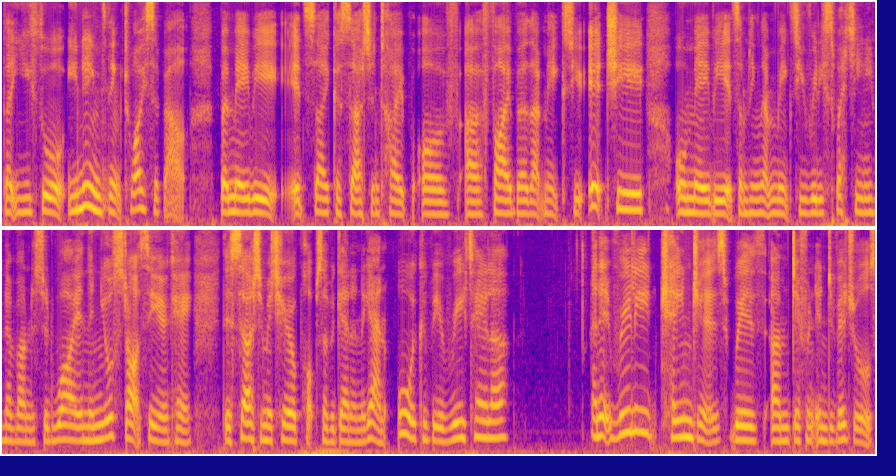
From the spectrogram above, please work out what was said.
that you thought you didn't even think twice about, but maybe it's like a certain type of uh, fiber that makes you itchy, or maybe it's something that makes you really sweaty and you've never understood why. And then you'll start seeing, okay, this certain material pops up again and again, or it could be a retailer and it really changes with um, different individuals.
